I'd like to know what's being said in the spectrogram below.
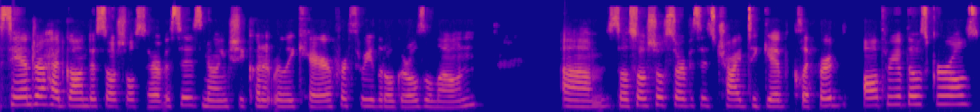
Sandra had gone to social services knowing she couldn't really care for three little girls alone. Um, so social services tried to give Clifford all three of those girls,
